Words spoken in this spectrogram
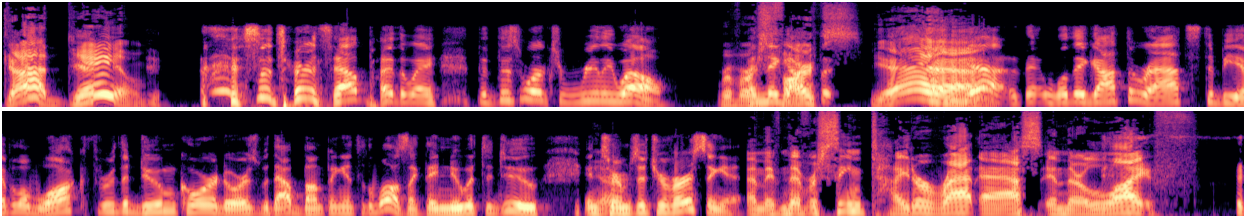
God damn. so it turns out, by the way, that this works really well. Reverse And they got farts. yeah. Yeah. they- well, they got the rats to be able to walk through the doom corridors without bumping into the walls. Like they knew what to do in Yeah. terms of traversing it. and they've never seen tighter rat ass in their life.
